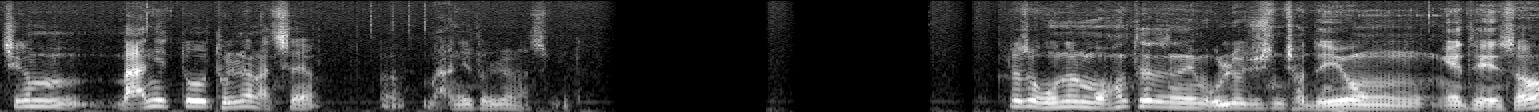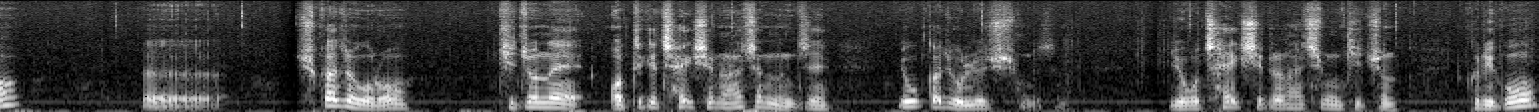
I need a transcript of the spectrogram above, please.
지금 많이 또 돌려놨어요. 어? 많이 돌려놨습니다. 그래서 오늘 뭐 황태 대장님 올려주신 저 내용에 대해서 어, 추가적으로 기존에 어떻게 차익 실현하셨는지 요거까지 올려주시면 되세요. 요거 차익 실현하시는 기준 그리고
